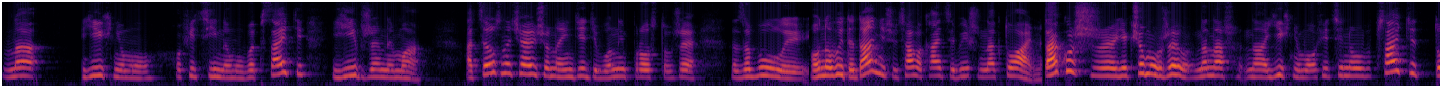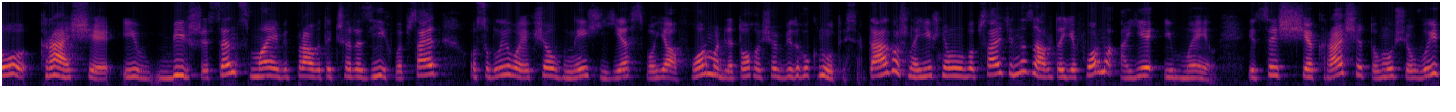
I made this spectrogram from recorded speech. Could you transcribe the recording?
на їхньому офіційному вебсайті її вже нема. А це означає, що на Indeed вони просто вже забули оновити дані, що ця вакансія більше не актуальна. Також, е, якщо ми вже на наш на їхньому офіційному вебсайті, то краще і більший сенс має відправити через їх вебсайт, особливо якщо в них є своя форма для того, щоб відгукнутися. Також на їхньому вебсайті не завжди є форма, а є імейл. І це ще краще, тому що ви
